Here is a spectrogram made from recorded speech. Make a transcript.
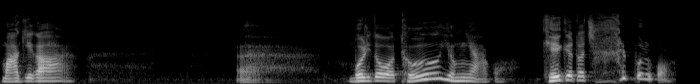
마귀가 어, 머리도 더 영리하고 개교도 잘 뿌리고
